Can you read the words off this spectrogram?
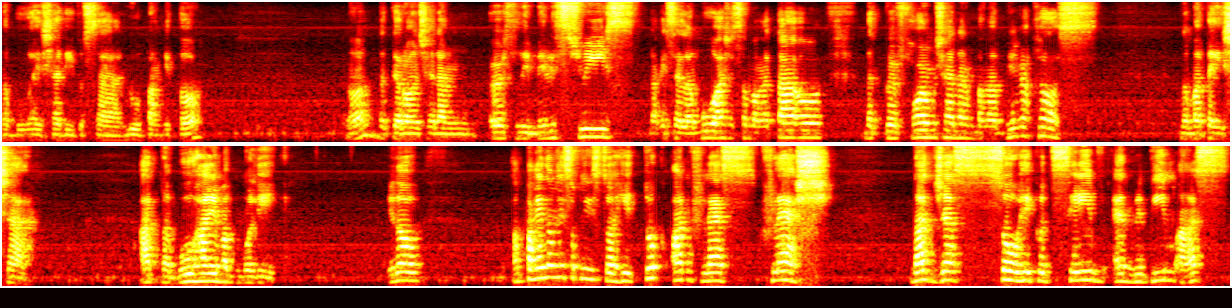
Nabuhay siya dito sa lupang ito. No? Nagkaroon siya ng earthly ministries, nakisalamuha siya sa mga tao, nag-perform siya ng mga miracles. Namatay siya. At nabuhay magmuli. You know, ang Panginoong Yeso Kristo, He took on flesh, flesh, not just so He could save and redeem us,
